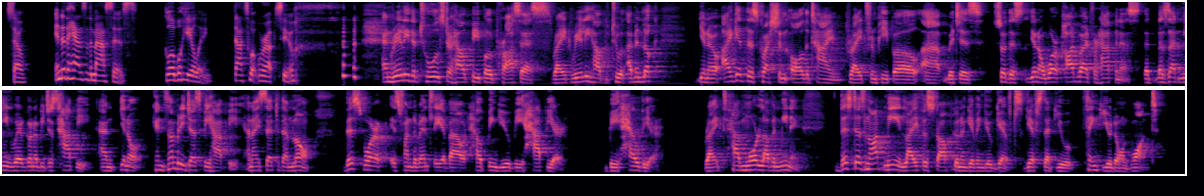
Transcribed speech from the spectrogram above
So, into the hands of the masses, global healing. That's what we're up to. and really the tools to help people process, right? Really help the tool. I mean, look, you know, I get this question all the time, right, from people, uh, which is, so this, you know, work hardwired for happiness. That does that mean we're going to be just happy? And you know, can somebody just be happy? And I said to them, no, this work is fundamentally about helping you be happier. be healthier, right? Have more love and meaning. This does not mean life is stopped going to giving you gifts, gifts that you think you don't want.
